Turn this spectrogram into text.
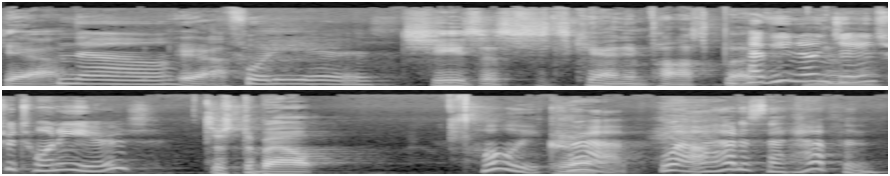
Yeah. No, Yeah. 40 years. Jesus, it's can't impossible. Have you known James for 20 years? Just about. Holy crap. Wow, how does that happen?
